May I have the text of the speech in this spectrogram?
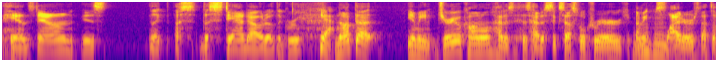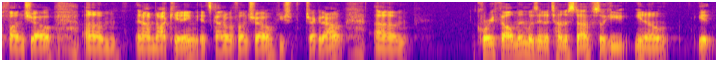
hands down, is like a the standout of the group. Yeah. Not that I mean Jerry O'Connell had a, has had a successful career. I mean Sliders, that's a fun show, um, and I'm not kidding. It's kind of a fun show. You should check it out. Um, Corey Feldman was in a ton of stuff, so he you know it.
